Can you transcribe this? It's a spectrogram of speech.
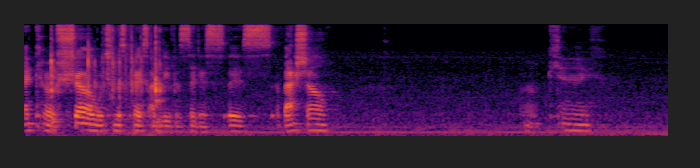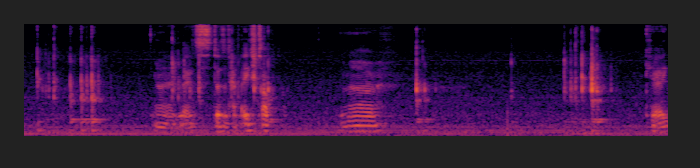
echo shell, which in this case I believe is said is is a bash shell. Okay. Uh, let's does it have htop? No. Okay,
